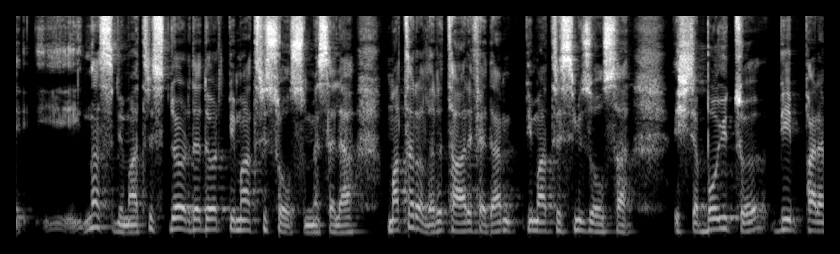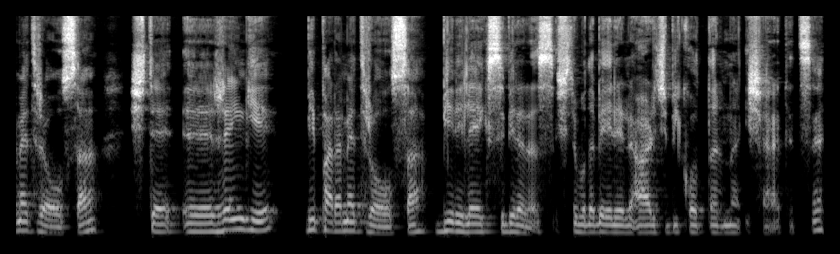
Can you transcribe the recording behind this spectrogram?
e, nasıl bir matris? 4'e 4 bir matris olsun mesela. Mataraları tarif eden bir matrisimiz olsa, işte boyutu bir parametre olsa, işte e, rengi bir parametre olsa 1 ile eksi 1 arası işte bu da belirli RGB kodlarını işaret etse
